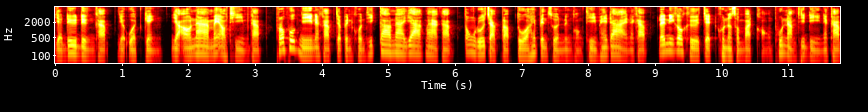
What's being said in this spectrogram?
อย่าดื้อดึงครับอย่าอวดเก่ง อย่าเอาหน้าไม่เอาทีมครับเพราะพวกนี้นะครับจะเป็นคนที่ก้าวหน้ายากมากครับต้องรู้จักปรับตัวให้เป็นส่วนหนึ่งของทีมให้ได้นะครับและนี่ก็คือ 7 คุณสมบัติของผู้นำที่ดีนะครับ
